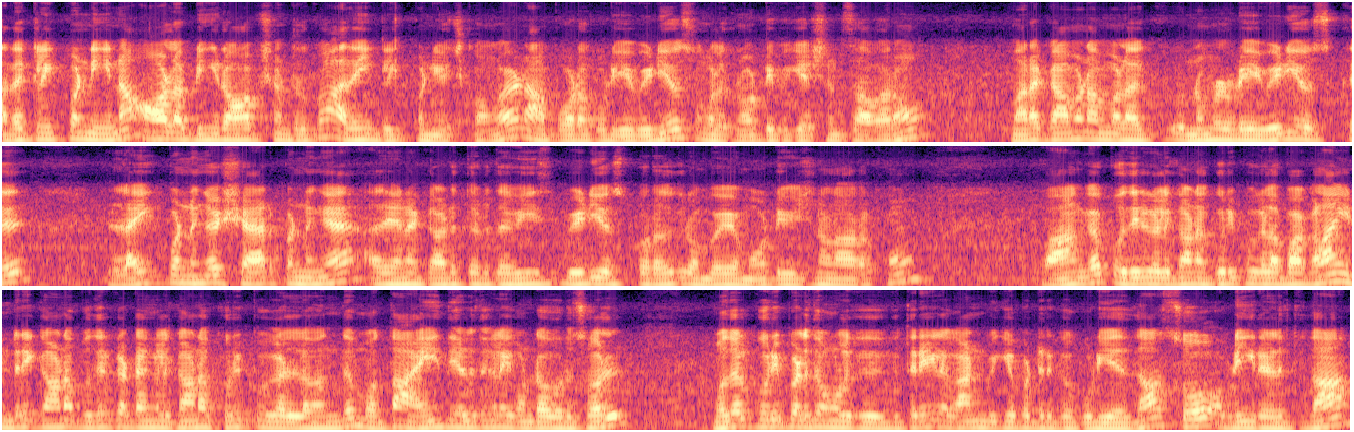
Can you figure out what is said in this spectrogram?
அதை கிளிக் பண்ணிங்கன்னா ஆல் அப்படிங்கிற ஆப்ஷன் இருக்கும். அதையும் கிளிக் பண்ணி வச்சுக்கோங்க. நான் போடக்கூடிய வீடியோஸ் உங்களுக்கு நோட்டிஃபிகேஷன்ஸாக வரும். மறக்காமல் நம்மளுக்கு நம்மளுடைய வீடியோஸ்க்கு லைக் பண்ணுங்கள் ஷேர் பண்ணுங்கள் அது எனக்கு அடுத்தடுத்த வீ வீடியோஸ் போகிறதுக்கு ரொம்பவே மோட்டிவேஷனலாக இருக்கும். வாங்க புதிர்களுக்கான குறிப்புகளை பார்க்கலாம். இன்றைக்கான புதிர்கட்டங்களுக்கான குறிப்புகளில் வந்து மொத்தம் ஐந்து எழுத்துக்களை கொண்ட ஒரு சொல். முதல் குறிப்பெழுத்து உங்களுக்கு திரையில் காண்பிக்கப்பட்டிருக்கக்கூடியது தான். ஸோ அப்படிங்கிற எழுத்து தான்.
